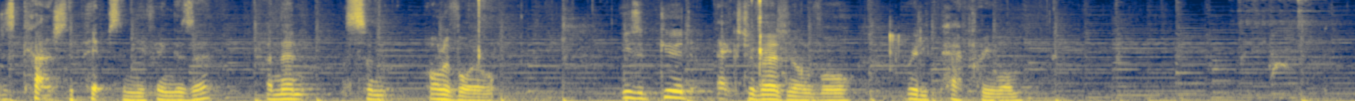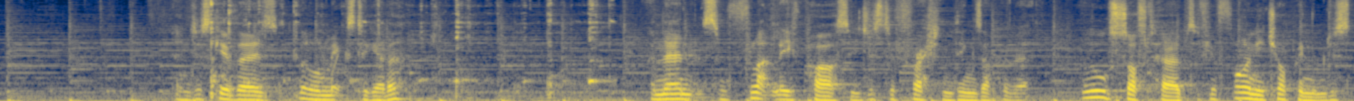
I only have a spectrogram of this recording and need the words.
Just catch the pips in your fingers there. And then some olive oil. Use a good extra virgin olive oil, really peppery one. And just give those a little mix together. And then some flat leaf parsley just to freshen things up a bit. They're all soft herbs. If you're finely chopping them, just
